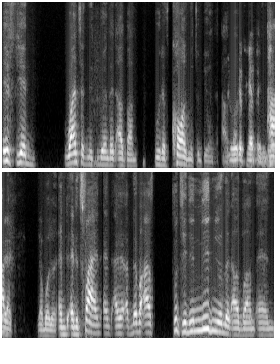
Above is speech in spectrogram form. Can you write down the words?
if he had wanted me to be on that album he would have called me to be on that album. It would have happened. yeah. Highlight. Yabo leyo. and and it's fine and I, i've never asked Futhi he didn't need me on that album and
